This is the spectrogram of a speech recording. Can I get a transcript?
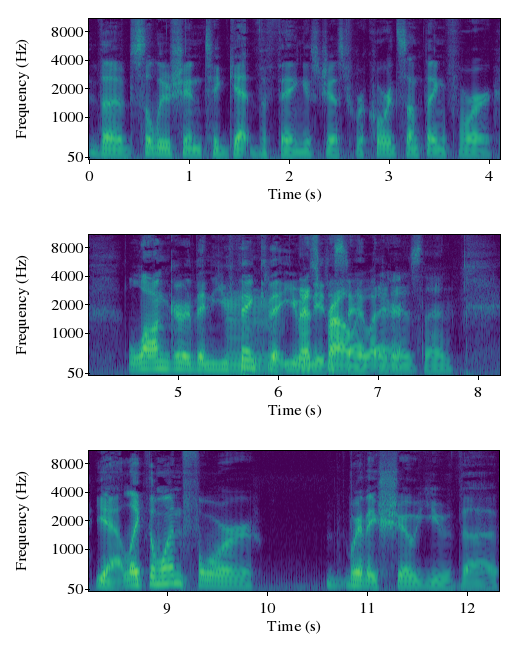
the solution to get the thing is just record something for longer than you think that you would Mm, that's need probably to stand what it there. is then. Yeah, like the one for where they show you the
